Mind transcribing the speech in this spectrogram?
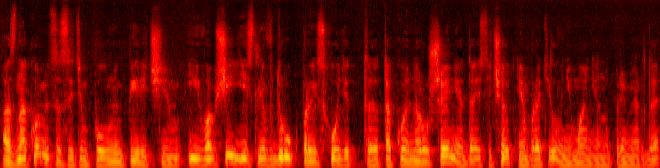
ознакомиться, с этим полным перечнем? И вообще, если вдруг происходит такое нарушение, да, если человек не обратил внимания, например, да,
